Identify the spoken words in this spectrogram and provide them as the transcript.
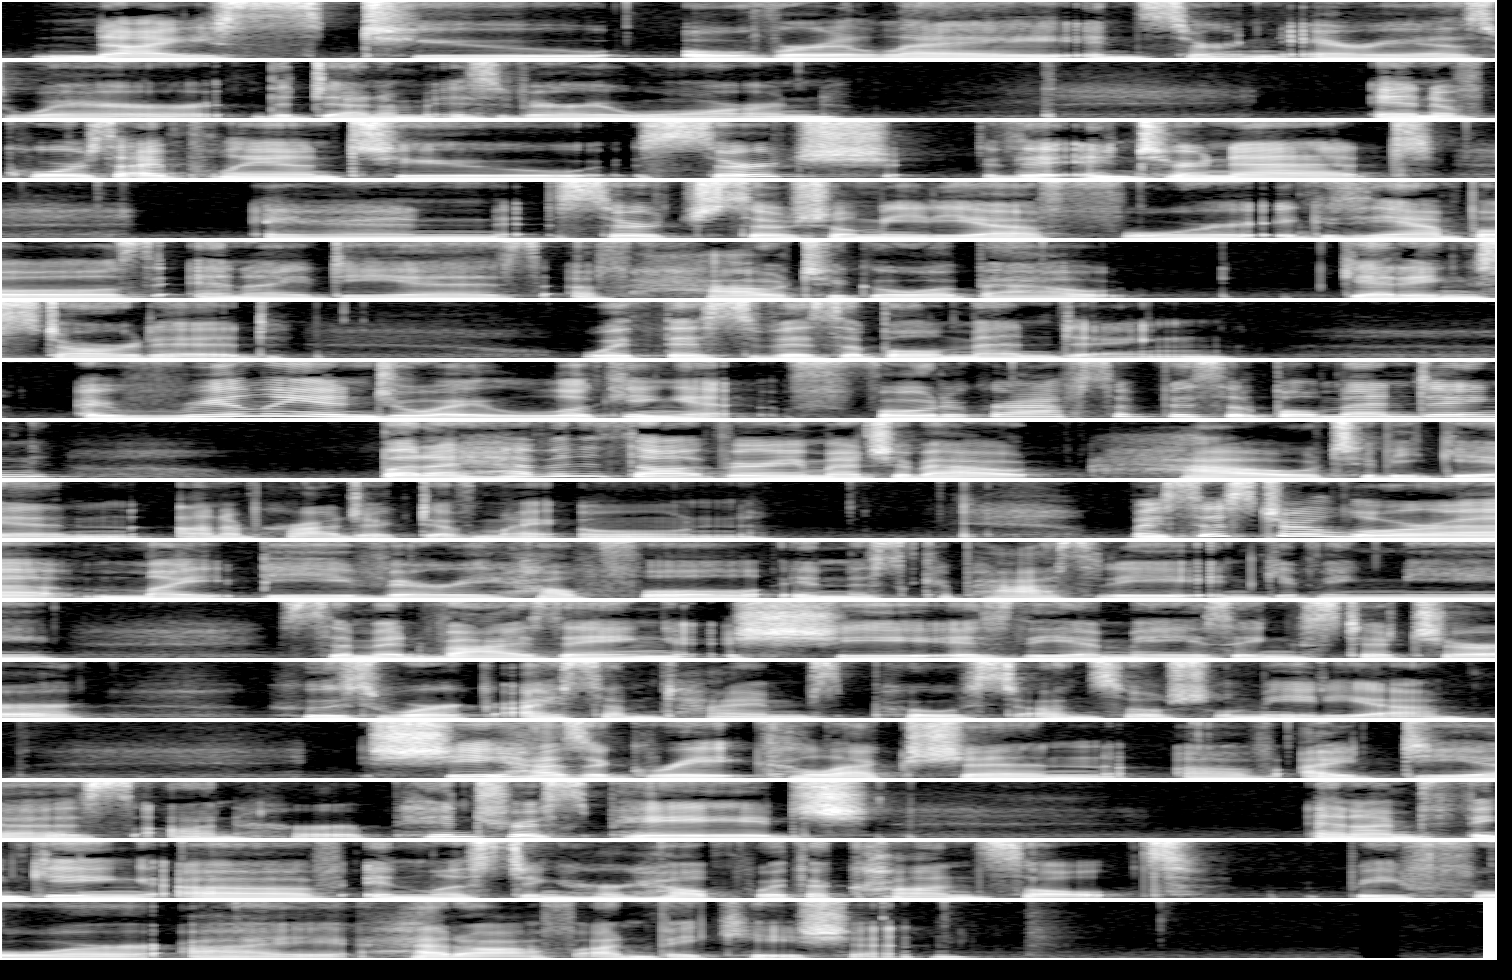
nice to overlay in certain areas where the denim is very worn. And of course, I plan to search the internet and search social media for examples and ideas of how to go about getting started with this visible mending. I really enjoy looking at photographs of visible mending, but I haven't thought very much about how to begin on a project of my own. My sister Laura might be very helpful in this capacity in giving me some advising. She is the amazing stitcher whose work I sometimes post on social media. She has a great collection of ideas on her Pinterest page, and I'm thinking of enlisting her help with a consult before I head off on vacation.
